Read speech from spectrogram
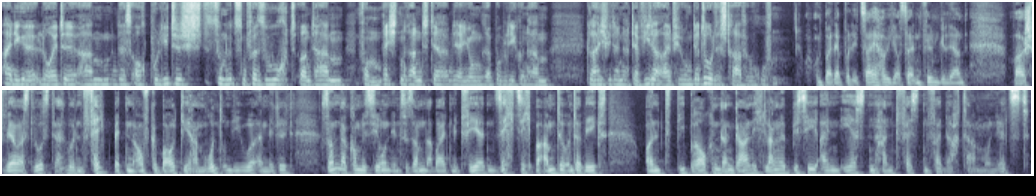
Einige Leute haben das auch politisch zu nutzen versucht und haben vom rechten Rand der, der jungen Republik und haben gleich wieder nach der Wiedereinführung der Todesstrafe gerufen. Und bei der Polizei habe ich aus seinem Film gelernt, war schwer was los. Da wurden Feldbetten aufgebaut, die haben rund um die Uhr ermittelt. Sonderkommission in Zusammenarbeit mit Pferden, 60 Beamte unterwegs. Und die brauchen dann gar nicht lange, bis sie einen ersten handfesten Verdacht haben. Und jetzt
